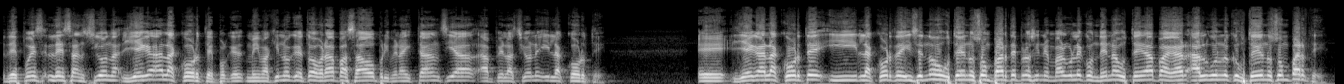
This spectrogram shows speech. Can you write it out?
Después le sanciona, llega a la corte, porque me imagino que esto habrá pasado primera instancia, apelaciones y la corte. llega a la corte y la corte dice, no, ustedes no son parte, pero sin embargo le condena a usted a pagar algo en lo que ustedes no son parte.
